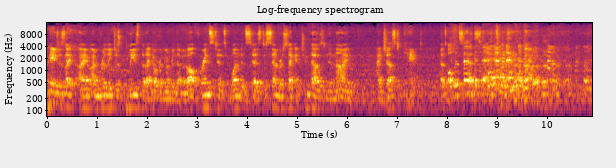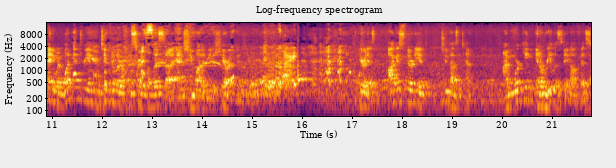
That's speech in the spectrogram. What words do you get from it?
pages, I, I, I'm really just pleased that I don't remember them at all. For instance, one that says December 2nd, 2009, I just can't. That's all it says. Anyway, one entry in particular concerns Alyssa, and she wanted me to share it with you. Here it is. August 30th, 2010. I'm working in a real estate office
